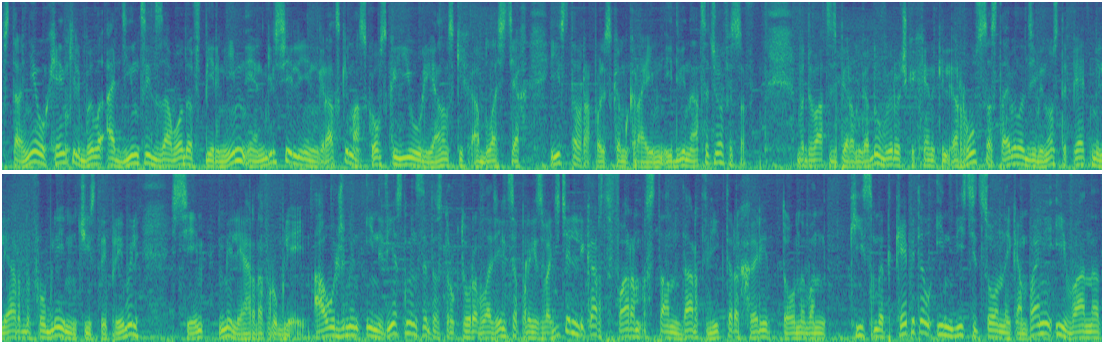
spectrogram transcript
В стране у Henkel было 11 заводов в Перми, Энгельсе, Ленинградской, Московской и Ульяновских областях и Ставропольском крае и 12 офисов. В 2021 году выручка Henkel Рус составила 95 миллиардов рублей, чистая прибыль 7 миллиардов рублей. Ауджмин Investments – это структура владельца производителя лекарств Фармстандарт Виктора Харитонова. Kismet Capital – инвестиционной компании Ивана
